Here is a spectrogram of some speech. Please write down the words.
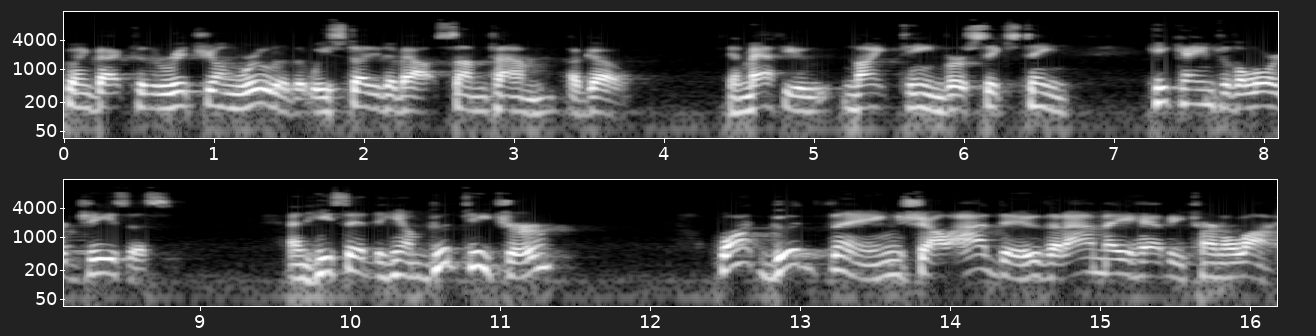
Going back to the rich young ruler that we studied about some time ago. In Matthew 19 verse 16, he came to the Lord Jesus and he said to him, Good teacher, what good thing shall I do that I may have eternal life?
